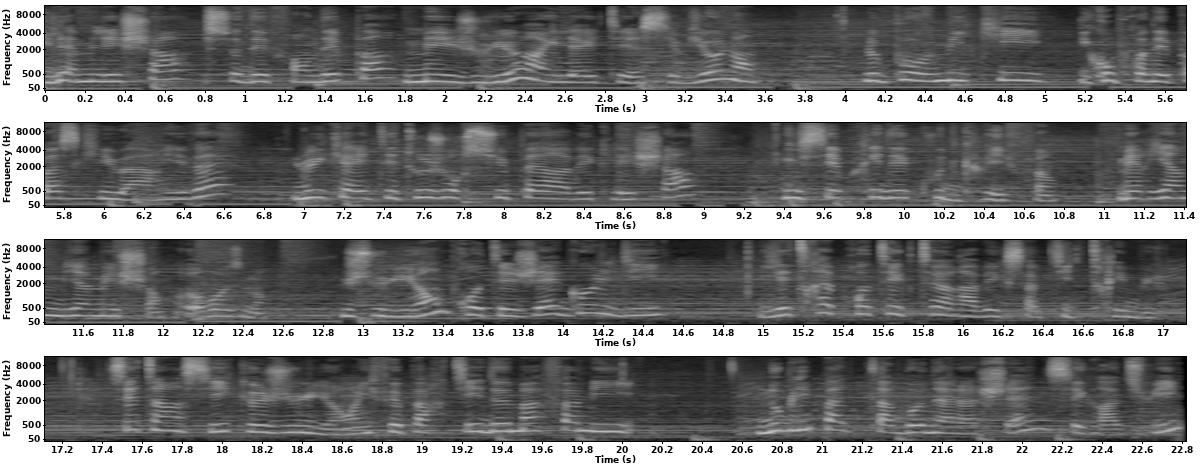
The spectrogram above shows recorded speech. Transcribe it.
il aime les chats, il se défendait pas, mais Julien, il a été assez violent. Le pauvre Mickey, il comprenait pas ce qui lui arrivait. Lui qui a été toujours super avec les chats, il s'est pris des coups de griffe. Mais rien de bien méchant, heureusement. Julien protégeait Goldie. Il est très protecteur avec sa petite tribu. C'est ainsi que Julien, il fait partie de ma famille. N'oublie pas de t'abonner à la chaîne, c'est gratuit.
